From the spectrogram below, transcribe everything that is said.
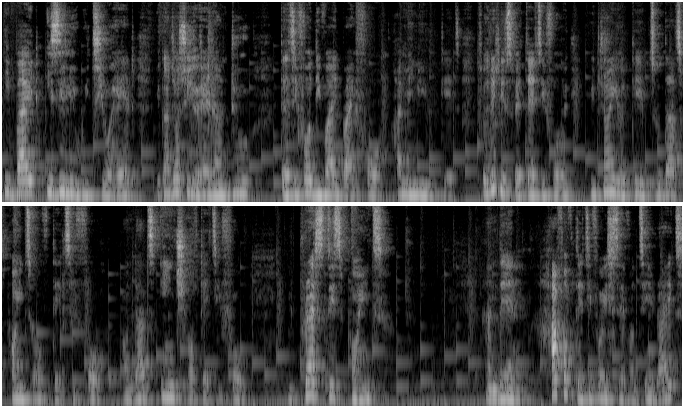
divide easily with your head. You can just use your head and do 34 divided by 4. How many you get? So this is for 34. You join your tape to that point of 34 on that inch of 34. You press this point and then half of 34 is 17, right?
